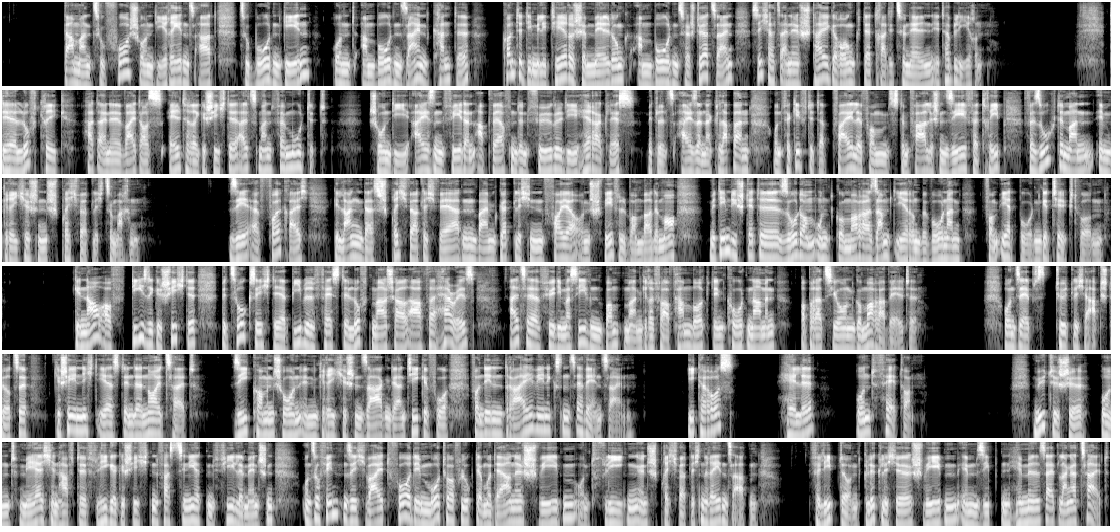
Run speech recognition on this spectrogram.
Da man zuvor schon die Redensart zu Boden gehen und am Boden sein kannte, konnte die militärische Meldung am Boden zerstört sein sich als eine Steigerung der traditionellen etablieren. Der Luftkrieg hat eine weitaus ältere Geschichte, als man vermutet. Schon die Eisenfedern abwerfenden Vögel, die Herakles mittels eiserner Klappern und vergifteter Pfeile vom Stymphalischen See vertrieb, versuchte man im Griechischen sprichwörtlich zu machen. Sehr erfolgreich gelang das sprichwörtlich werden beim göttlichen Feuer- und Schwefelbombardement, mit dem die Städte Sodom und Gomorra samt ihren Bewohnern vom Erdboden getilgt wurden. Genau auf diese Geschichte bezog sich der bibelfeste Luftmarschall Arthur Harris, als er für die massiven Bombenangriffe auf Hamburg den Codenamen Operation Gomorra wählte. Und selbst tödliche Abstürze geschehen nicht erst in der Neuzeit. Sie kommen schon in griechischen Sagen der Antike vor, von denen drei wenigstens erwähnt seien. Ikarus, Helle und Phaeton. Mythische und märchenhafte Fliegergeschichten faszinierten viele Menschen, und so finden sich weit vor dem Motorflug der Moderne Schweben und Fliegen in sprichwörtlichen Redensarten. Verliebte und Glückliche schweben im siebten Himmel seit langer Zeit.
